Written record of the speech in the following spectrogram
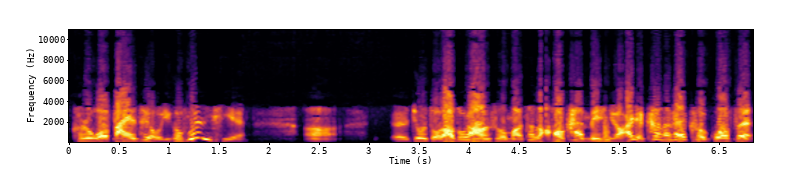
可是我发现他有一个问题，啊，呃，就是走到路上的时候嘛，他老好看美女，而且看的还可过分，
